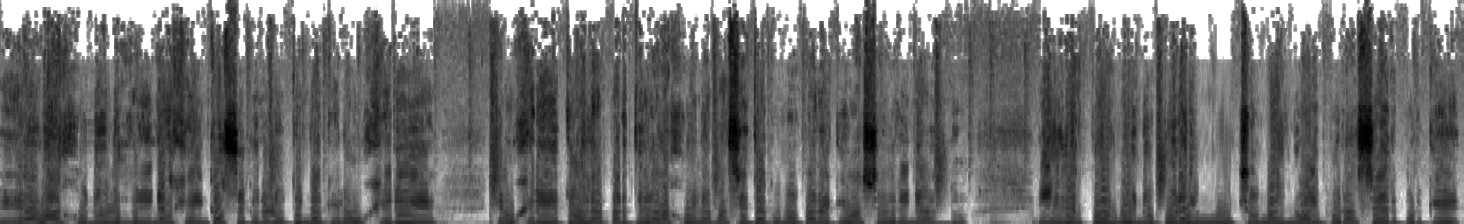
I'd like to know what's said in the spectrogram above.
eh, abajo, ¿no? Los drenajes, en caso de que no lo tenga, que lo agujeree, que agujeree toda la parte de abajo de la maceta como para que vaya drenando. Y después, bueno, por ahí mucho más no hay por hacer, porque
